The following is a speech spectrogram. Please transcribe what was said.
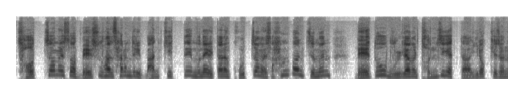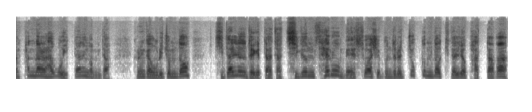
저점에서 매수한 사람들이 많기 때문에 일단은 고점에서 한 번쯤은 매도 물량을 던지겠다 이렇게 저는 판단을 하고 있다는 겁니다. 그러니까 우리 좀 더 기다려도 되겠다. 자, 지금 새로 매수하실 분들은 조금 더 기다려 봤다가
